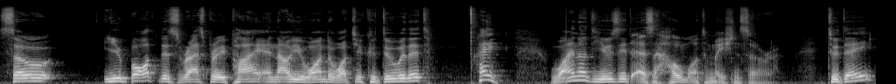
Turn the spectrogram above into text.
So you bought this Raspberry Pi and now you wonder what you could do with it? Hey, why not use it as a home automation server? Today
